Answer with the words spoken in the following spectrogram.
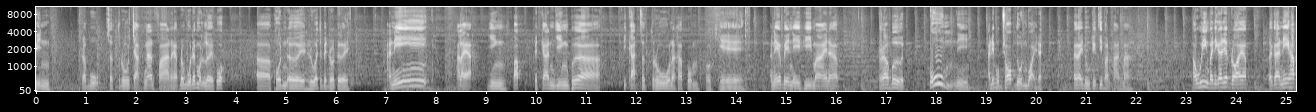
บิน ระบุศัตรูจากน่านฟ้านะครับ ระบุได้หมดเลยพวกคนเอ่ยหรือว่าจะเป็นรถเอ่ยอันนี้อะไรอะยิงปั๊บเป็นการยิงเพื่อพิกัดศัตรูนะครับผมโอเค อันนี้ก็เป็น AP mine นะครับระเบิดปุ้มนี่ อันนี้ผมชอบโดนบ่อยนะถ้าใครดูคลิปที่ผ่านๆมาถ้าวิ่งไปนี่ก็เรียบร้อยครับ แล้วก็อันนี้ครับ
